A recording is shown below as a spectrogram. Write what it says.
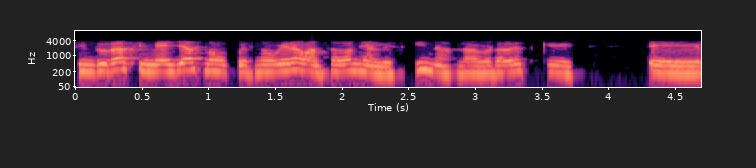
sin duda, sin ellas, no, pues no hubiera avanzado ni a la esquina. La verdad es que eh,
